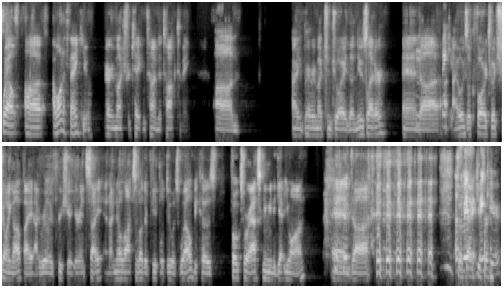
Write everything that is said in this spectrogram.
Well, uh, I want to thank you very much for taking time to talk to me. Um, I very much enjoy the newsletter, and uh, I always look forward to it showing up. I, I, really appreciate your insight, and I know lots of other people do as well because folks were asking me to get you on. And uh, that's so amazing. Thank, you, thank for, you.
